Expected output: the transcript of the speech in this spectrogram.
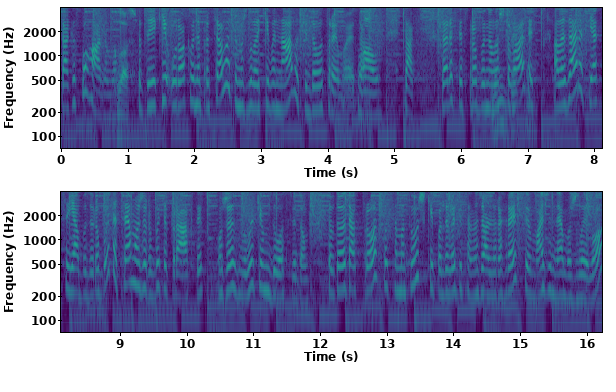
так і в поганому. Клас. Тобто, які уроки ви напрацьовуєте, можливо, які ви навики доотримуєте. Вау. Так, зараз я спробую налаштуватись, але зараз як це я буду робити, це може робити практик уже з великим досвідом. Тобто, отак просто самотужки подивитися, на жаль, регресію майже неможливо.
